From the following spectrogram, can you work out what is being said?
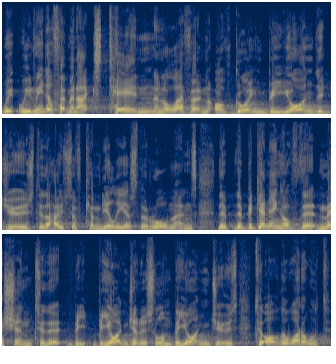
We, we read of him in Acts 10 and 11 of going beyond the Jews to the house of Cornelius, the Romans, the, the beginning of the mission to the, beyond Jerusalem, beyond Jews, to all the world.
